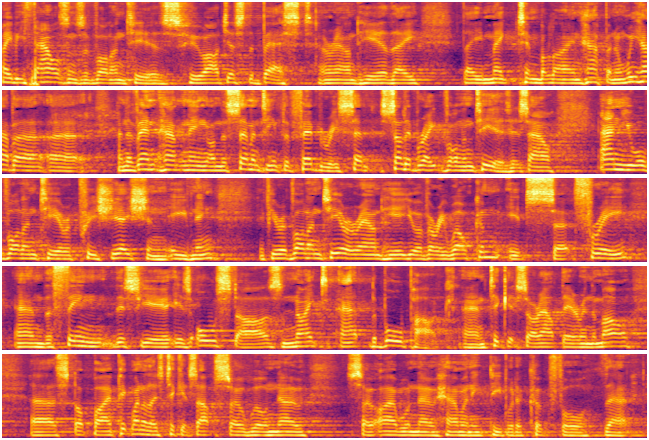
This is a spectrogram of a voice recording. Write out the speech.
maybe thousands of volunteers who are just the best around here. They, they make Timberline happen. And we have a, a, an event happening on the 17th of February, Ce- Celebrate Volunteers. It's our annual volunteer appreciation evening. If you're a volunteer around here, you are very welcome. It's uh, free, and the theme this year is All Stars Night at the Ballpark. And tickets are out there in the mall. Uh, stop by, pick one of those tickets up so we'll know, so I will know how many people to cook for that,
